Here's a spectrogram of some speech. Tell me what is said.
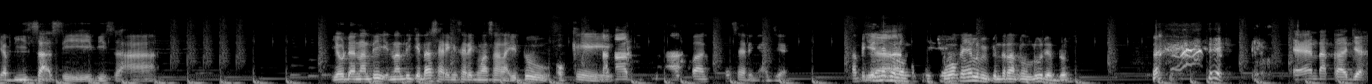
ya bisa sih bisa. Ya udah nanti nanti kita sharing-sharing masalah itu. Oke. Okay. Nah, apa kita sharing aja. Tapi Ya. kayaknya kalau ngobrol cowok kayaknya lebih pinteran lu deh bro. Enak aja.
